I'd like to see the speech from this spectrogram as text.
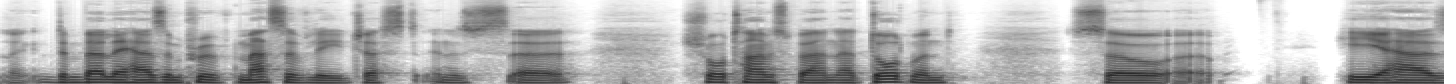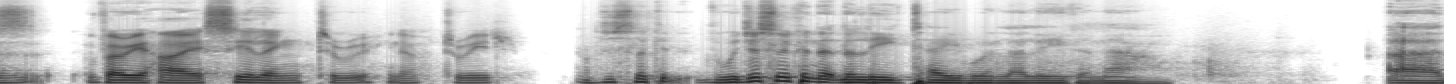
like Dembele has improved massively just in his uh, short time span at Dortmund, so uh, he has very high ceiling to re- you know to reach. I'm just looking. We're just looking at the league table in La Liga now. Uh,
